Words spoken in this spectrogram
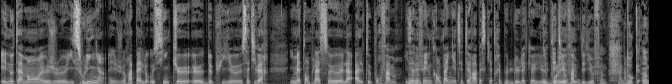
Et notamment, euh, je, il souligne, et je rappelle aussi que euh, depuis cet hiver, ils mettent en place euh, la halte pour femmes. Ils Mhm. avaient fait une campagne, etc., parce qu'il y a très peu de lieux d'accueil euh, dédiés les- aux femmes. Dédiés aux femmes. Voilà. Donc un-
